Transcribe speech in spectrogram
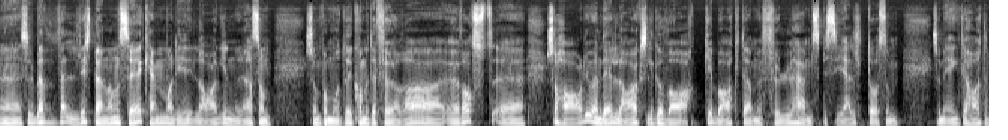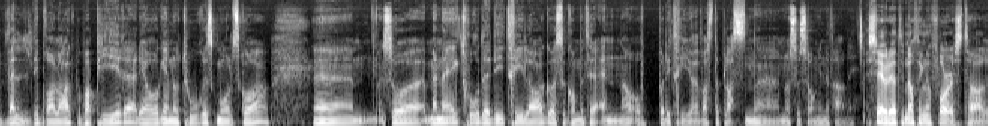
Uh, så det blir veldig spennende å se hvem av de lagene der som som på en måte kommer til å føre øverst. Uh, så har du jo en del lag som ligger vake bak der, med Fulham spesielt, og som, som, egentlig har et veldig bra lag på papiret. De har òg en notorisk målskårer. Eh, men jeg tror det er de tre lagene som kommer til å ende opp på de tre øverste plassene når sesongen er ferdig. Jeg ser jo det at Nottingham Forest har,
